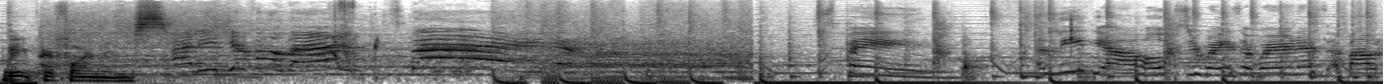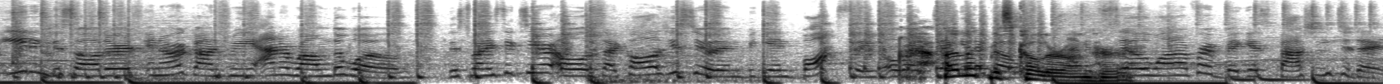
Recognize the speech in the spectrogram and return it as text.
Great performance. Alicia Faubel, Spain! Spain. Alethea hopes to raise awareness about eating disorders in her country and around the world. This 26-year-old psychology student began boxing over a I like this color on her. still one of her biggest passions today.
